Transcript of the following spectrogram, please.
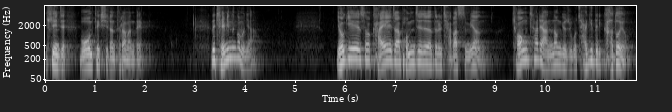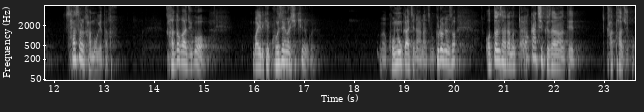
이게 이제 모범 택시란 드라마인데. 근데 재밌는 건 뭐냐? 여기에서 가해자 범죄자들을 잡았으면 경찰에 안 넘겨주고 자기들이 가둬요. 사설 감옥에다가. 가둬가지고 막 이렇게 고생을 시키는 거예요. 어, 고문까지는 안 하지만. 그러면서 어떤 사람은 똑같이 그 사람한테 갚아주고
